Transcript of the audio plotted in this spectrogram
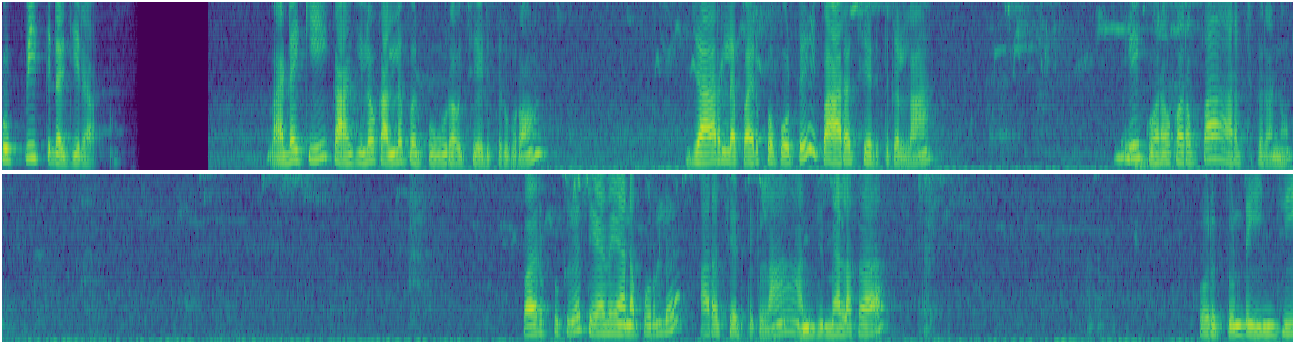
cook with Najira வடைக்கு கால் கிலோ கடலப்பருப்பு ஊற வச்சு எடுத்துருக்குறோம். ஜாரில் பருப்பை போட்டு இப்போ அரைச்சி எடுத்துக்கலாம். இப்படியே குறை குறைப்பாக அரைச்சிக்கிறணும். பருப்புக்கு தேவையான பொருள் அரைச்சி எடுத்துக்கலாம். அஞ்சு மிளகாய் ஒரு துண்டு இஞ்சி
